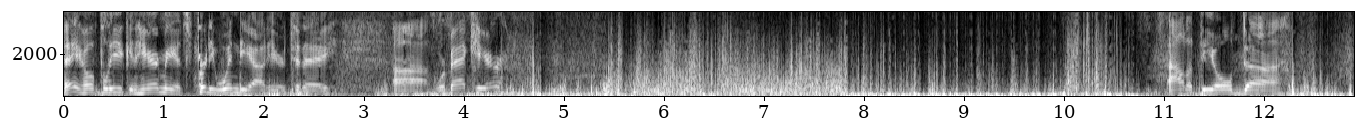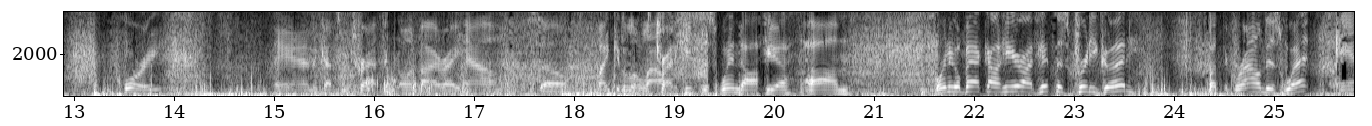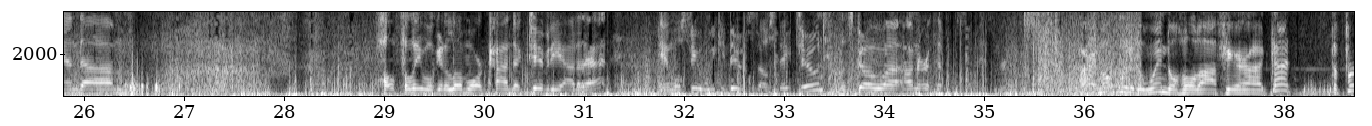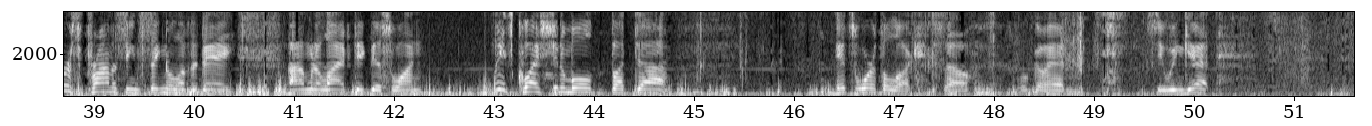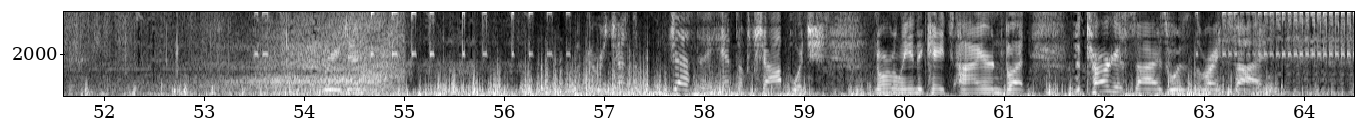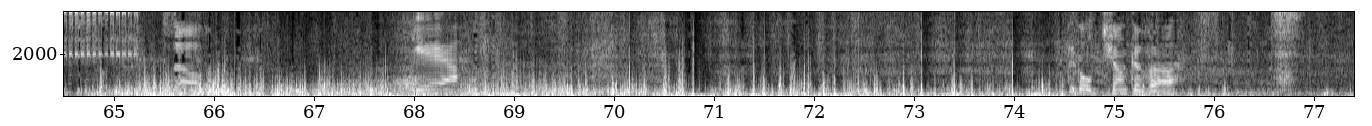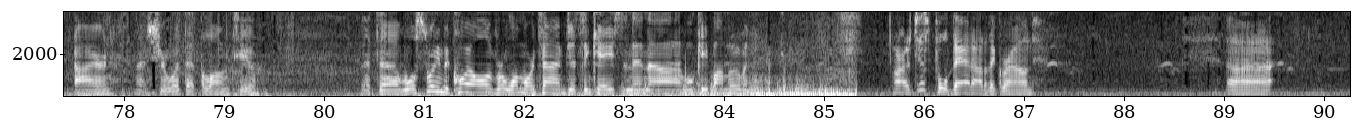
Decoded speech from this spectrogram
Hey, hopefully you can hear me. It's pretty windy out here today. Uh, we're back here out at the old uh, quarry and got some traffic going by right now so might get a little loud. Try to keep this wind off you. Um, we're gonna go back out here. I've hit this pretty good but the ground is wet and um, hopefully we'll get a little more conductivity out of that and we'll see what we can do. So stay tuned. Let's go uh, unearth some history. All right, hopefully the wind will hold off here. Uh, got the first promising signal of the day. I'm going to live dig this one. It's questionable, but uh, it's worth a look. So we'll go ahead and see what we can get. Region. There was just a, just a hint of chop, which normally indicates iron, but the target size was the right size. So, yeah. Big old chunk of uh, iron. Not sure what that belonged to. But uh, we'll swing the coil over one more time just in case, and then uh, we'll keep on moving. All right, just pulled that out of the ground. Uh,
